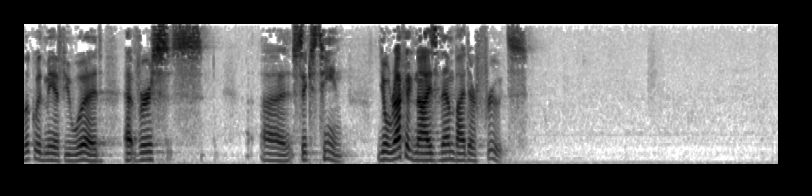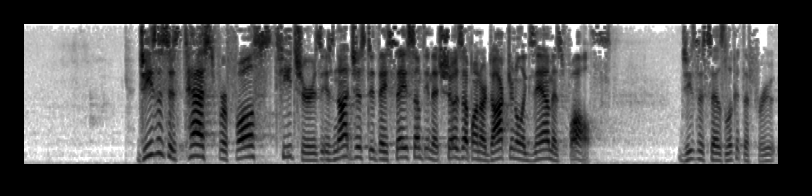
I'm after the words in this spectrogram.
Look with me, if you would, at verse uh, 16. You'll recognize them by their fruits. Jesus' test for false teachers is not just did they say something that shows up on our doctrinal exam as false. Jesus says, look at the fruit.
